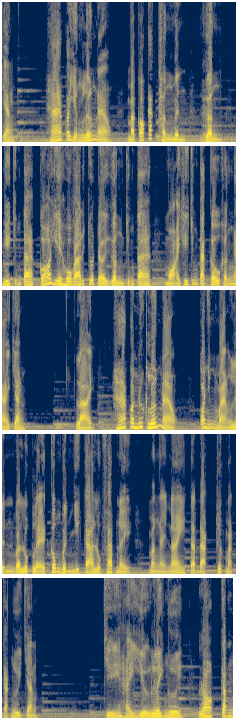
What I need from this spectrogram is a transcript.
chăng, há có dân lớn nào mà có các thần mình gần như chúng ta có Jehovah Đức Chúa Trời gần chúng ta mọi khi chúng ta cầu khẩn Ngài chăng? Lại, há có nước lớn nào có những mạng lệnh và luật lệ công bình như cả luật pháp này mà ngày nay ta đặt trước mặt các ngươi chăng? Chỉ hãy giữ lấy ngươi, lo canh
